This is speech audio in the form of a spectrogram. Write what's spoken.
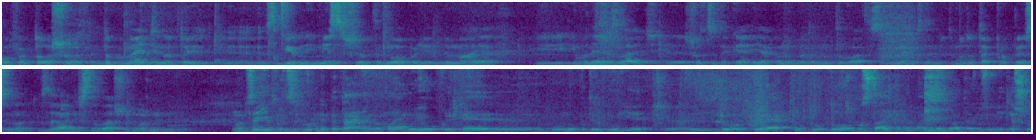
Ну, факт того, що документів на той збірний міст ще в Тернополі немає. І, і вони не знають, е, що це таке і як воно буде монтуватися. І ми не знаємо. Тому тут так прописано загальні слова, що можна було. Ну, це є процедурне питання, ми маємо його пройти, е, бо воно потребує е, до проекту, до того моста, який ми маємо прибрати. Розумієте, що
